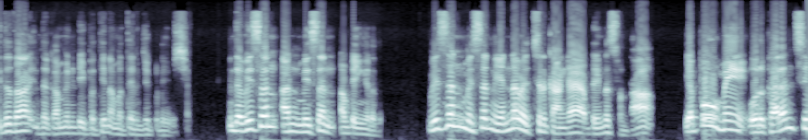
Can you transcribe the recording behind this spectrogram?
இதுதான் இந்த கம்யூனிட்டி பத்தி நம்ம தெரிஞ்சுக்கூடிய விஷயம். இந்த விசன் அண்ட் மிஷன் அப்படிங்கிறது. விசன் மிஷன் என்ன வச்சிருக்காங்க அப்படின்னு சொன்னா எப்பவுமே ஒரு கரன்சி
